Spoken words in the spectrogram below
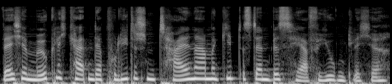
Welche Möglichkeiten der politischen Teilnahme gibt es denn bisher für Jugendliche?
